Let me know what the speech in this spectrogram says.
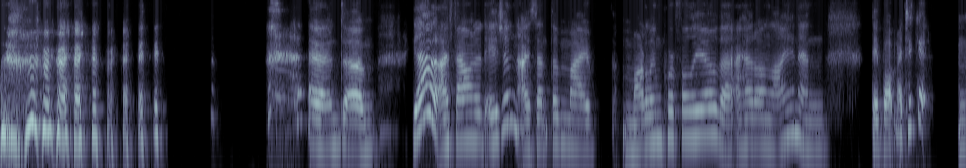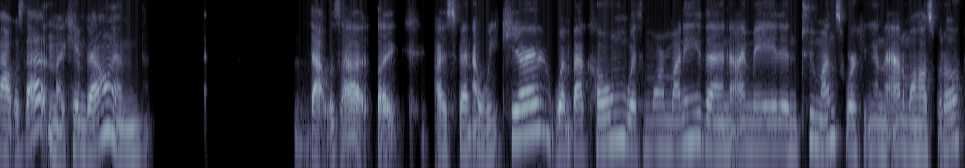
right, right. And um, yeah, I found an agent. I sent them my modeling portfolio that I had online, and they bought my ticket, and that was that. And I came down, and that was that. Like I spent a week here, went back home with more money than I made in two months working in the animal hospital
